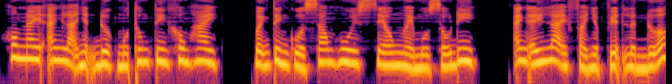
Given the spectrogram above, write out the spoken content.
Hôm nay anh lại nhận được một thông tin không hay, bệnh tình của Song Hui Seo ngày một xấu đi, anh ấy lại phải nhập viện lần nữa.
